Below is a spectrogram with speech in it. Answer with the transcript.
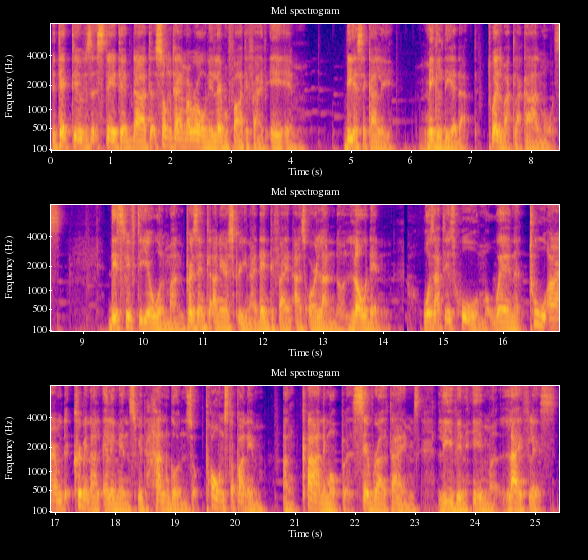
Detectives stated that sometime around 11.45 a.m., basically middle day that, 12 o'clock almost, this 50-year-old man presently on your screen identified as Orlando Loudon was at his home when two armed criminal elements with handguns pounced upon him and can him up several times, leaving him lifeless.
